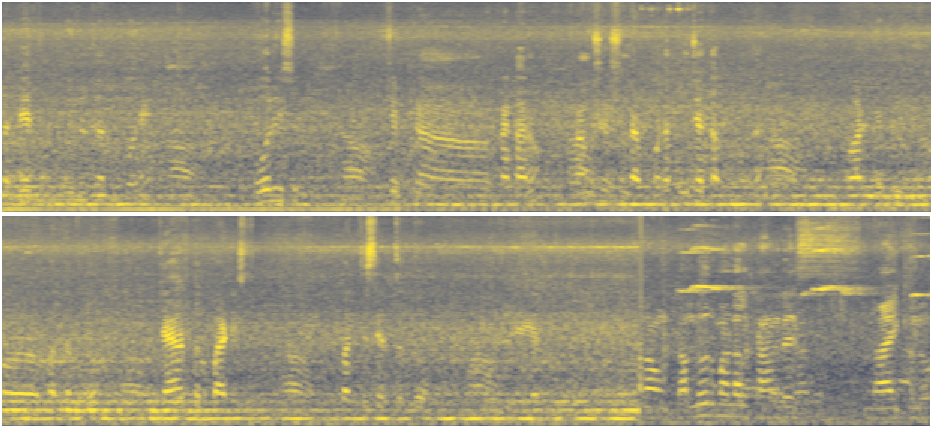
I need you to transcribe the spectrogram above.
పెద్ద ఎత్తున పూజలు జరుపుకొని పోలీసులు చెప్పిన ప్రకారం క్రమశిక్షణ తప్పకుండా పూజ తప్పకుండా వాళ్ళు చెప్పిన పద్ధతులు జాగ్రత్తలు పాటిస్తూ భక్తి శ్రద్ధతో మనం కల్లూరు మండల కాంగ్రెస్ నాయకులు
